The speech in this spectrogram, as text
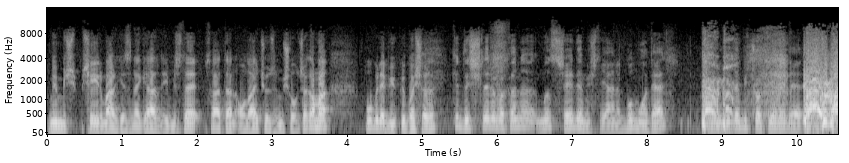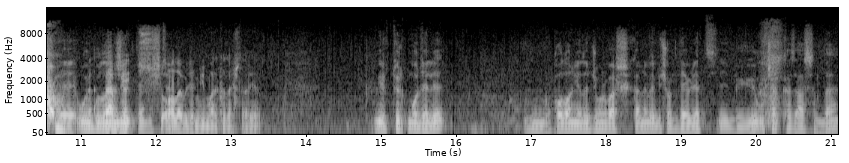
Münbiş şehir merkezine geldiğimizde zaten olay çözülmüş olacak ama bu bile büyük bir başarı. Ki Dışişleri Bakanımız şey demişti yani bu model bölgede birçok yere de e, Ben uygulanacak bir demişti. su alabilir miyim arkadaşlar ya? bir Türk modeli hmm, Polonya'da Cumhurbaşkanı ve birçok devlet e, büyüğü uçak kazasında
